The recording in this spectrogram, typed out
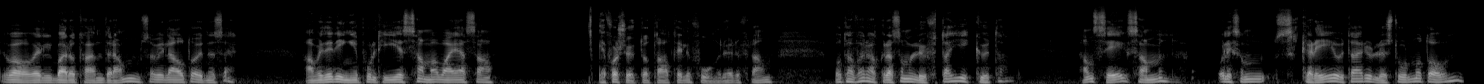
Det var vel bare å ta en dram, så ville alt ordne seg. Han ville ringe politiet, samme hva jeg sa. Jeg forsøkte å ta telefonrøret fra han, og da var det akkurat som lufta gikk ut av han. Han seg sammen og liksom skled ut av rullestolen mot ovnen,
